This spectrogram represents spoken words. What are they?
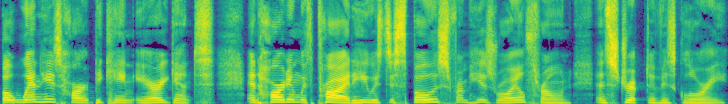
But when his heart became arrogant and hardened with pride, he was disposed from his royal throne and stripped of his glory.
